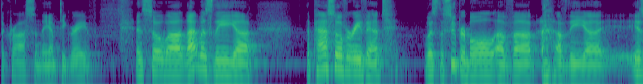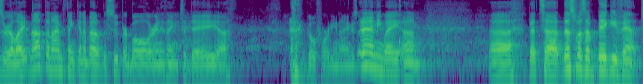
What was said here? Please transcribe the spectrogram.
the cross and the empty grave. And so uh, that was the, uh, the Passover event, was the Super Bowl of, uh, of the uh, Israelite. Not that I'm thinking about the Super Bowl or anything today. Uh, go 49ers. Anyway. Um, uh, but uh, this was a big event,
